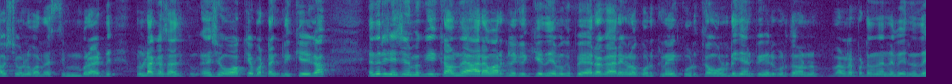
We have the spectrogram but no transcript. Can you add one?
ആവശ്യമുള്ളൂ. വളരെ സിമ്പിളായിട്ട് ഉണ്ടാക്കാൻ സാധിക്കും. എന്നുവെച്ചാൽ ഓക്കെ ബട്ടൺ ക്ലിക്ക് ചെയ്യുക. എന്നിട്ട് ശേഷം നമുക്ക് ഈ കാണുന്ന ആരാ മാർക്കിൽ ക്ലിക്ക് ചെയ്ത് നമുക്ക് പേരോ കാര്യങ്ങളോ കൊടുക്കണമെങ്കിൽ കൊടുക്കാം. ഓൾറെഡി ഞാൻ പേര് കൊടുത്തതുകൊണ്ട് വളരെ പെട്ടെന്ന് തന്നെ വരുന്നത്.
